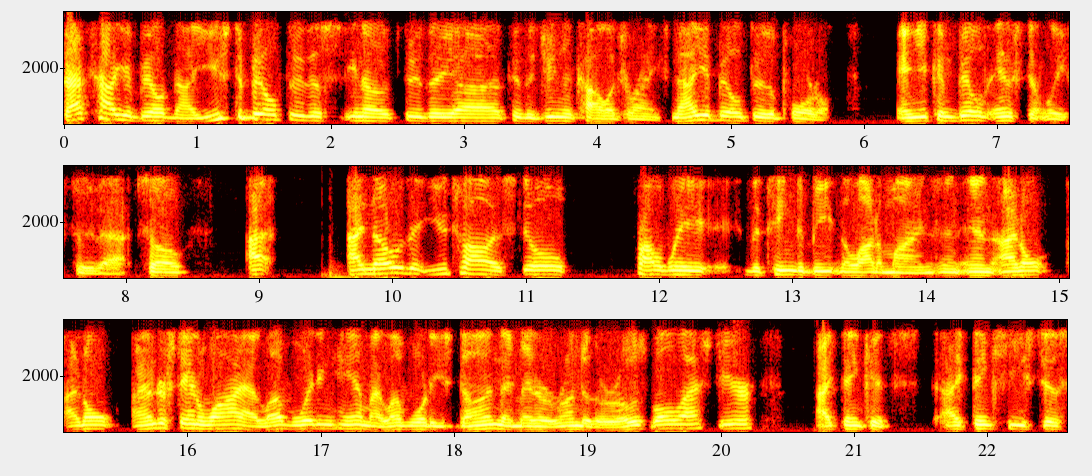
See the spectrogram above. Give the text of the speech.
that's how you build now. You used to build through this, you know, through the uh, through the junior college ranks. Now you build through the portal, and you can build instantly through that. So, I I know that Utah is still probably the team to beat in a lot of minds, and and I don't I don't I understand why. I love Whittingham. I love what he's done. They made a run to the Rose Bowl last year. I think it's I think he's just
